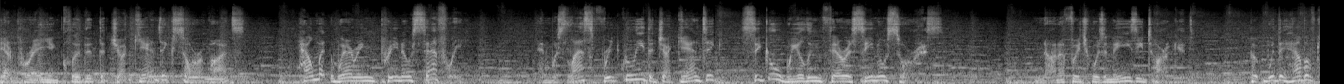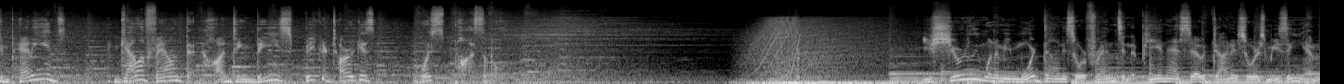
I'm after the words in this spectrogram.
Their prey included the gigantic sauropods, helmet-wearing Prenocephale, and was less frequently the gigantic, sickle-wielding Therizinosaurus. None of which was an easy target, but with the help of companions, Gala found that hunting these bigger targets was possible. You surely want to meet more dinosaur friends in the PNSO Dinosaurs Museum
